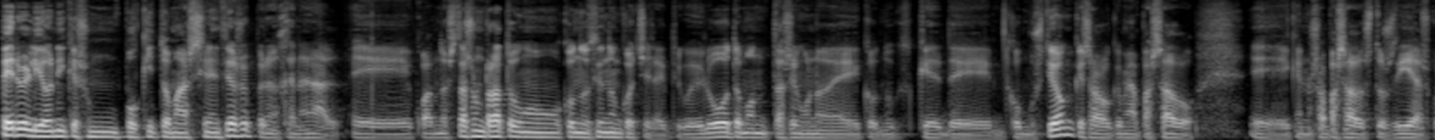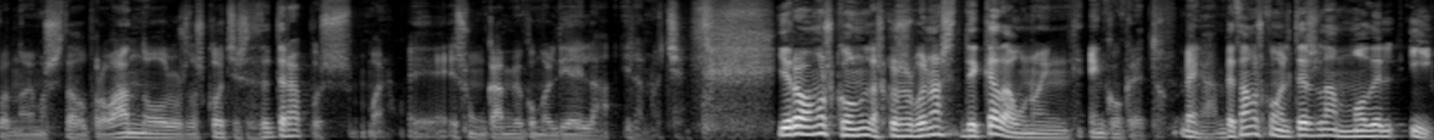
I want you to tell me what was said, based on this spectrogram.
pero el Ioniq es un poquito más silencioso, pero en general, eh, cuando estás un rato conduciendo un coche eléctrico y luego te montas en uno de, combustión, que es algo que me ha pasado, eh, que nos ha pasado estos días cuando hemos estado probando los dos coches, etcétera, pues bueno, eh, es un cambio como el día y la, noche. Y ahora vamos con las cosas buenas de cada uno en, concreto. Venga, empezamos con el Tesla Model E.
